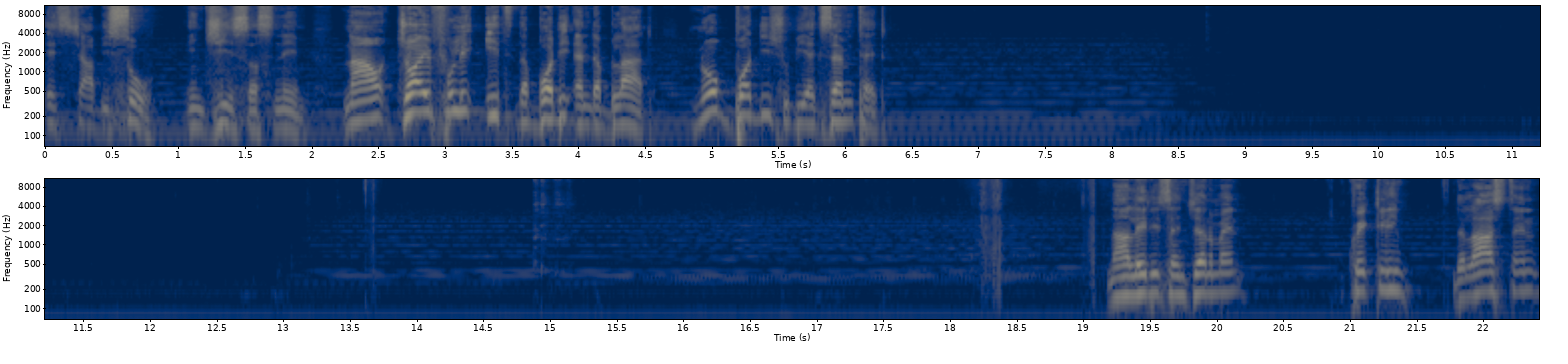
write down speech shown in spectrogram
it shall be so in Jesus' name. Now, joyfully eat the body and the blood. Nobody should be exempted. Now, ladies and gentlemen, quickly, the last thing,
